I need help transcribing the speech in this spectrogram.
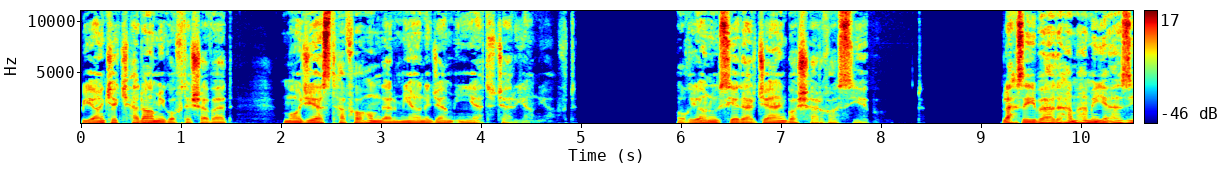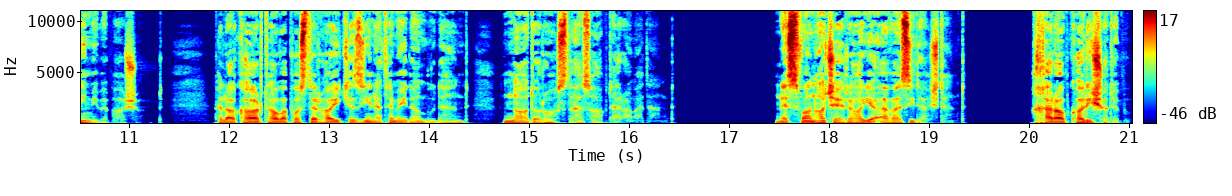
بیان که کلامی گفته شود، موجی از تفاهم در میان جمعیت جریان یافت. اقیانوسیه در جنگ با شرقاسیه بود. لحظه بعد هم همه عظیمی به پا شد. پلاکارت و پسترهایی که زینت میدان بودند، نادرست از آب درآمدند. نسوانها چهره های عوضی داشتند. خرابکاری شده بود.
